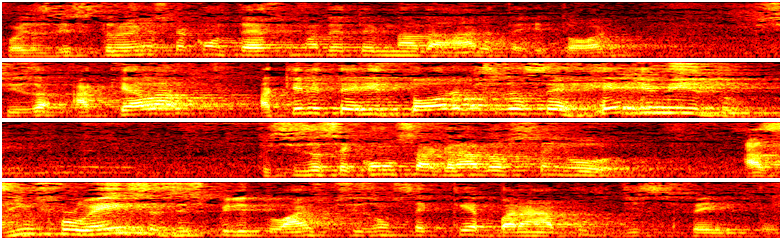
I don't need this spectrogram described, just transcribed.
Coisas estranhas que acontecem em uma determinada área, território. Precisa aquela, aquele território precisa ser redimido. Precisa ser consagrado ao Senhor. As influências espirituais precisam ser quebradas, desfeitas,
